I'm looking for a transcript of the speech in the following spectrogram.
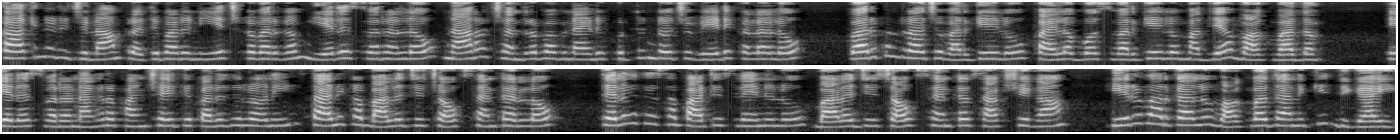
కాకినాడ జిల్లా ప్రతిపాడు నియోజకవర్గం ఏలేశ్వరంలో నారా చంద్రబాబు నాయుడు పుట్టినరోజు వేడుకలలో వరుకుల రాజు వర్గీయులు పైలబోస్ వర్గీయులు మధ్య వాగ్వాదం. ఏలేశ్వర నగర పంచాయతీ పరిధిలోని స్థానిక బాలాజీ చౌక్ సెంటర్లో తెలుగుదేశం పార్టీ శ్రేణులు బాలాజీ చౌక్ సెంటర్ సాక్షిగా ఇరు వర్గాలు వాగ్వాదానికి దిగాయి.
